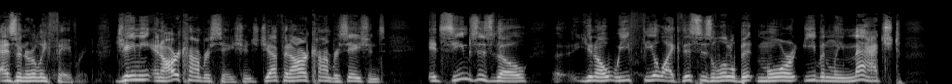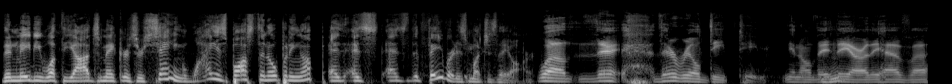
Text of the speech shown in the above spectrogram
as an early favorite. Jamie, in our conversations, Jeff, in our conversations, it seems as though uh, you know we feel like this is a little bit more evenly matched than maybe what the odds makers are saying. Why is Boston opening up as as as the favorite as much as they are? Well, they they're a real deep team. You know, they they are. They have uh,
